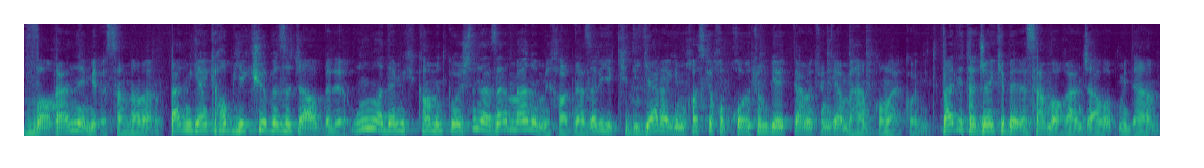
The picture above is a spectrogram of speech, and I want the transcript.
واقعا نمی‌رسم همه رو. بعد میگن که خب یکی رو بذار جواب بده. اون آدمی که کامنت گذاشته نظر منو می‌خواد. نظر یکی دیگر اگه می‌خواست که خب خودتون بیاید دمتون گرم به هم کمک کنید. ولی تا جایی که برسم واقعا جواب میدم.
